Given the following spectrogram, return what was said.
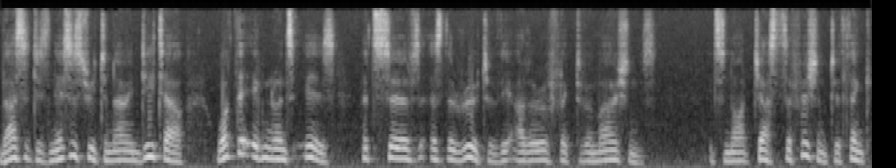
Thus it is necessary to know in detail what the ignorance is that serves as the root of the other afflictive emotions. It's not just sufficient to think,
